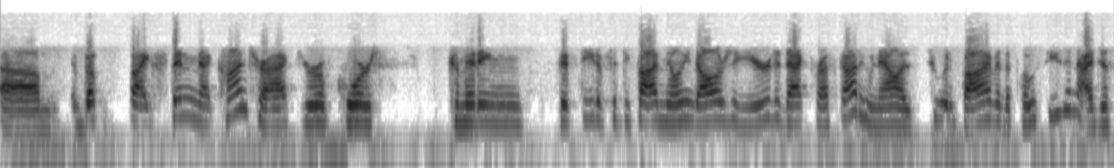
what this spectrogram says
Um, but by extending that contract, you're of course committing 50 to 55 million dollars a year to Dak Prescott, who now is two and five in the postseason. I just,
